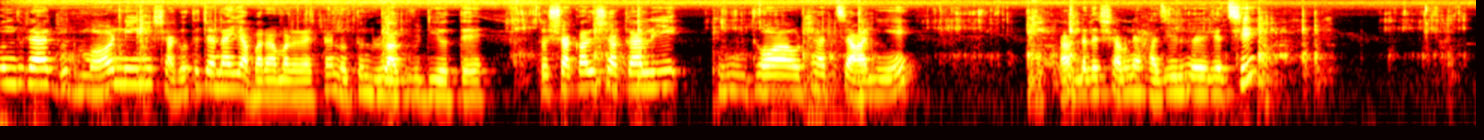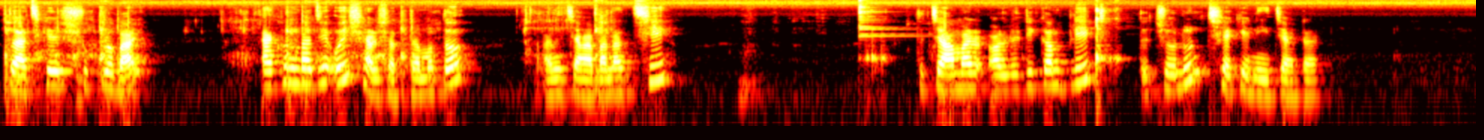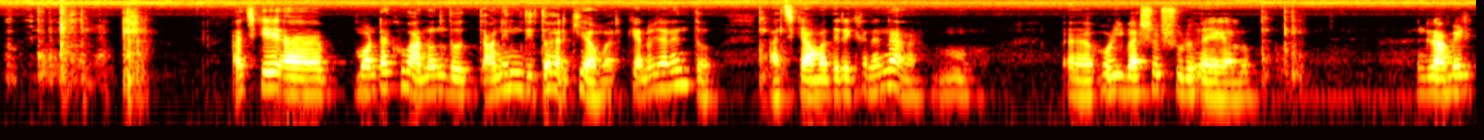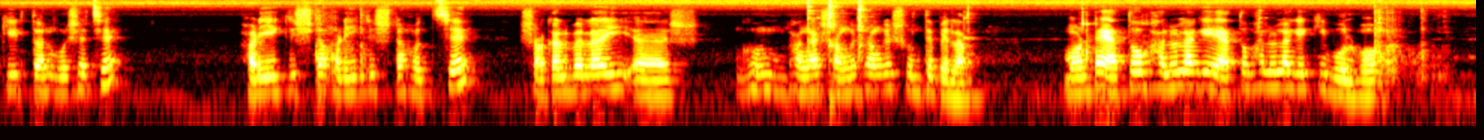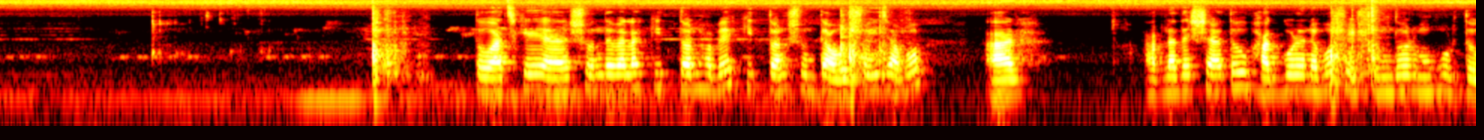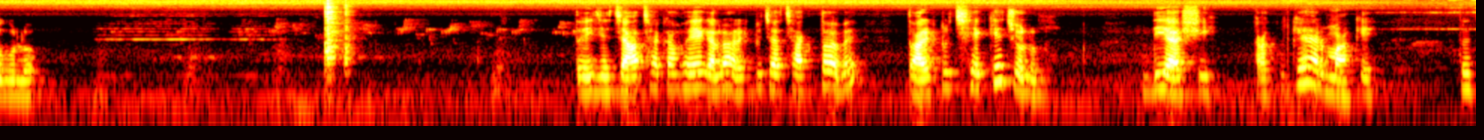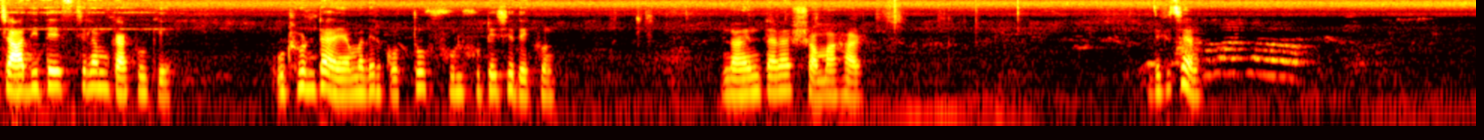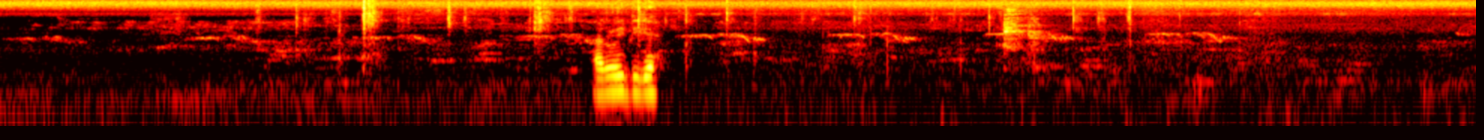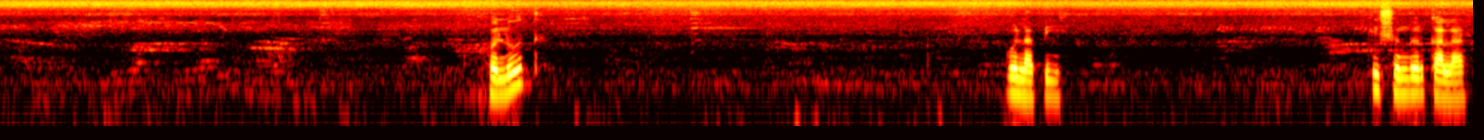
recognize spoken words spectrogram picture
বন্ধুরা good morning স্বাগত জানাই আবার আমার একটা নতুন ব্লগ ভিডিওতে। তো সকাল সকালই ধোঁয়া ওঠা চা নিয়ে আপনাদের সামনে হাজির হয়ে গেছি। তো আজকে শুক্রবার, এখন বাজে ওই সাড়ে সাতটার মতো। আমি চা বানাচ্ছি। তো চা আমার অলরেডি কমপ্লিট তো চলুন ছেঁকে নিই চাটা। আজকে মনটা খুব আনন্দ, আনন্দিত আর কি আমার। কেন জানেন তো? আজকে আমাদের এখানে না হরিবাসর শুরু হয়ে গেল। গ্রামের কীর্তন বসেছে। হরে কৃষ্ণ হরে কৃষ্ণ হচ্ছে। সকালবেলায় ঘুম ভাঙার সঙ্গে সঙ্গে শুনতে পেলাম। মনটা এত ভালো লাগে, এত ভালো লাগে, কি বলব? তো আজকে সন্ধেবেলা কীর্তন হবে। কীর্তন শুনতে অবশ্যই যাব। আর আপনাদের সাথেও ভাগ করে নেব সেই সুন্দর মুহূর্তগুলো। তো এই যে চা ছাকা হয়ে গেল আরেকটু চা ছাকতে হবে। তো আরেকটু ছেঁকে চলুন। দিয়ে আসি কাকুকে আর মাকে। তো চা দিতে এসেছিলাম কাকুকে। উঠোনটায় আমাদের কত ফুল ফুটেছে দেখুন। নয়নতারার সমাহার। দেখেছেন? আর ওই দিকে হলুদ। গোলাপি। কি সুন্দর কালার।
